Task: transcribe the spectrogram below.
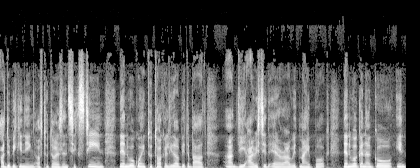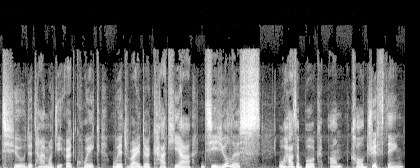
at the beginning of 2016. Then we're going to talk a little bit about uh, the Aristide era with my book. Then we're gonna go into the time of the earthquake with writer Katia D. Ulysse who has a book um, called Drifting,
